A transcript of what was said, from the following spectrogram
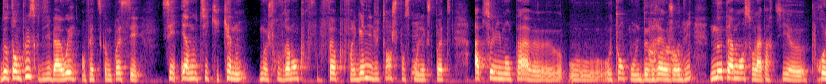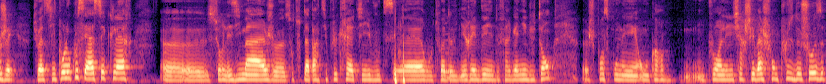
d'autant plus que tu dis, bah oui, en fait, comme quoi c'est c'est un outil qui est canon. Moi, je trouve vraiment pour faire, pour faire gagner du temps, je pense qu'on mm. l'exploite absolument pas euh, autant qu'on le devrait aujourd'hui, notamment sur la partie euh, projet. Tu vois, si pour le coup c'est assez clair euh, sur les images, sur toute la partie plus créative ou de CR, ou tu vois, de mm. venir aider, de faire gagner du temps, je pense qu'on est encore, on peut aller chercher vachement plus de choses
